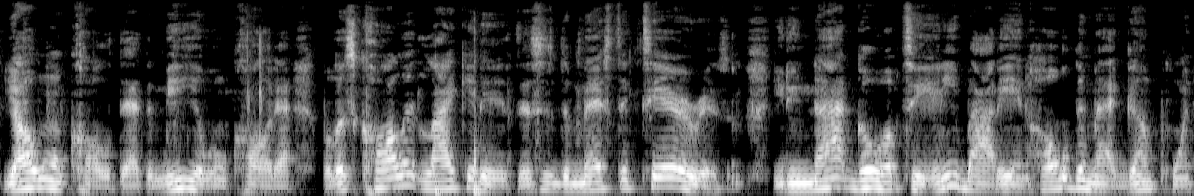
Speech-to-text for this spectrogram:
Y'all won't call it that. The media won't call it that. But let's call it like it is. This is domestic terrorism. You do not go up to anybody and hold them at gunpoint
